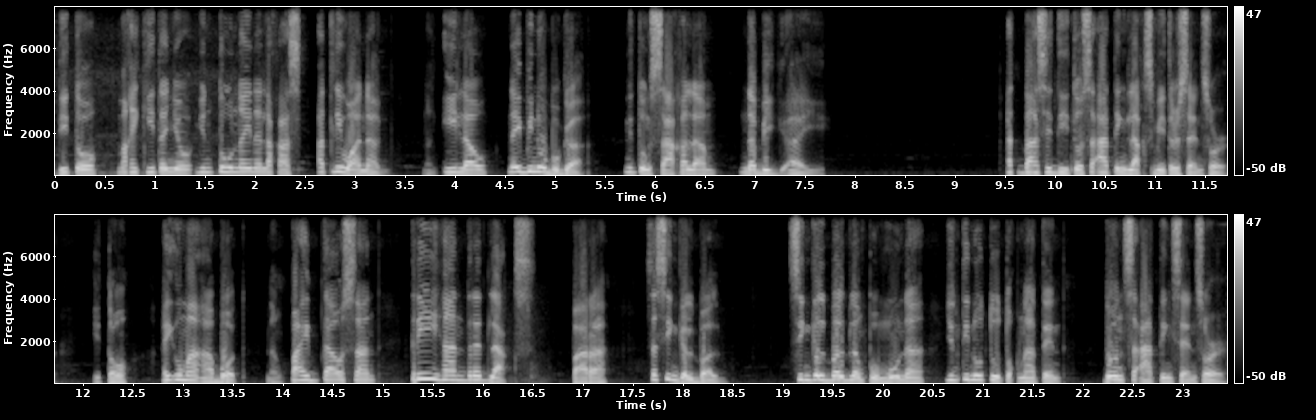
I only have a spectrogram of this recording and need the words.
Dito makikita nyo yung tunay na lakas at liwanag ng ilaw na ibinubuga nitong sakalam na Big Eye. At base dito sa ating lux meter sensor, ito ay umaabot ng 5,300 lux para sa single bulb. Single bulb lang po muna yung tinututok natin doon sa ating sensor.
